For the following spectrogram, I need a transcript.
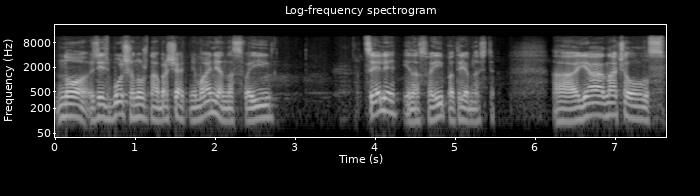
Но здесь больше нужно обращать внимание на свои цели и на свои потребности. А, Я начал с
